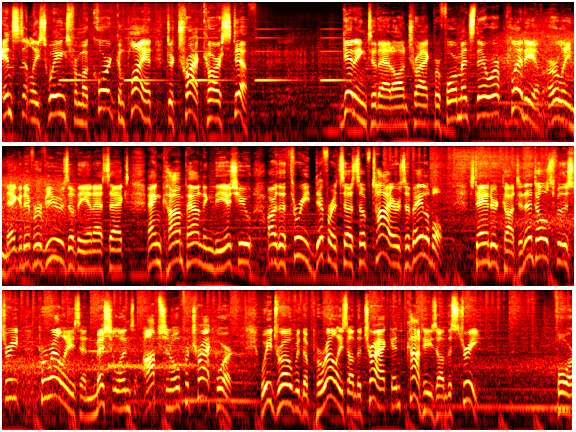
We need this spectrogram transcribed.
instantly swings from Accord compliant to track car stiff. Getting to that on track performance, there were plenty of early negative reviews of the NSX, and compounding the issue are the three different sets of tires available standard Continentals for the street, Pirellis, and Michelin's optional for track work. We drove with the Pirellis on the track and Conti's on the street. For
